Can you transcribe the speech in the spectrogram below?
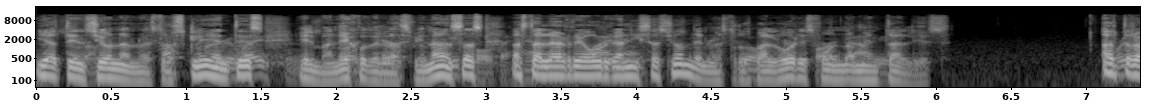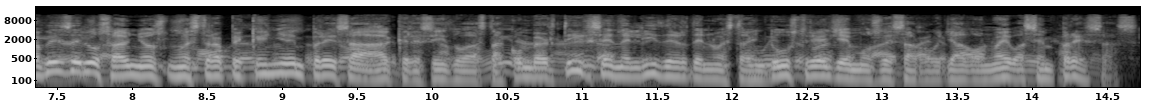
y atención a nuestros clientes, el manejo de las finanzas, hasta la reorganización de nuestros valores fundamentales. A través de los años, nuestra pequeña empresa ha crecido hasta convertirse en el líder de nuestra industria y hemos desarrollado nuevas empresas.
